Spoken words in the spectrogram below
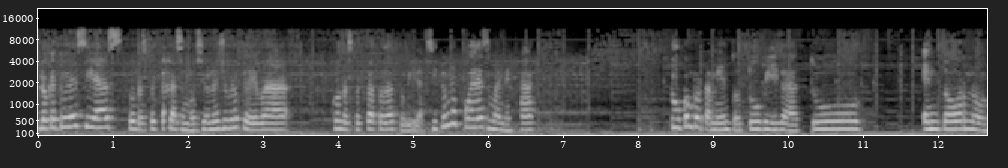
Lo que tú decías con respecto a las emociones, yo creo que va con respecto a toda tu vida. Si tú no puedes manejar tu comportamiento, tu vida, tu entorno,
